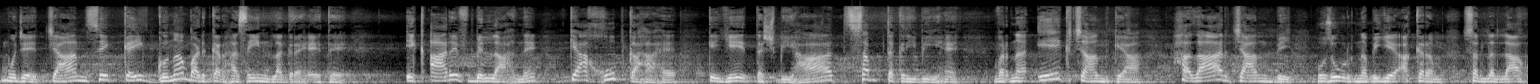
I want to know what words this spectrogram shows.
مجھے چاند سے کئی گنا بڑھ کر حسین لگ رہے تھے۔ ایک عارف باللہ نے کیا خوب کہا ہے۔ کہ یہ تشبیہات سب تقریبی ہیں، ورنہ ایک چاند کیا ہزار چاند بھی حضور نبی اکرم صلی اللہ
